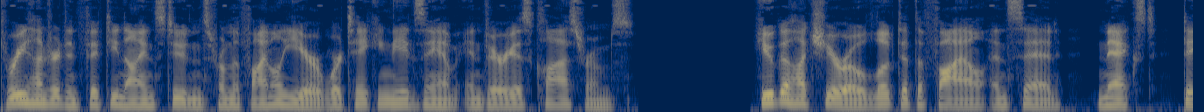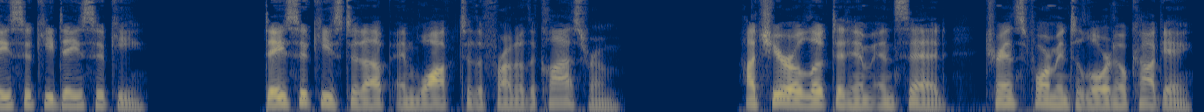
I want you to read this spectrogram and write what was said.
359 students from the final year were taking the exam in various classrooms. Hyuga Hachiro looked at the file and said, Next, Daisuke Daisuke. Daisuke stood up and walked to the front of the classroom. Hachiro looked at him and said, Transform into Lord Hokage.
